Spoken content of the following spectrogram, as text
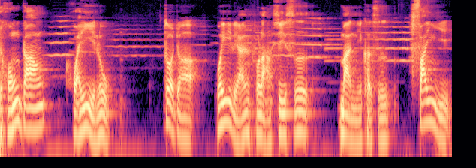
鸿章回忆录，作者威廉·弗朗西斯·曼尼克斯，翻译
